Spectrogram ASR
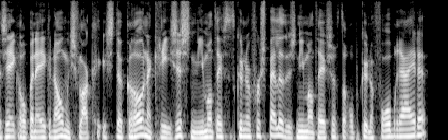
zeker op een economisch vlak, is de coronacrisis. Niemand heeft het kunnen voorspellen, dus niemand heeft zich erop kunnen voorbereiden.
